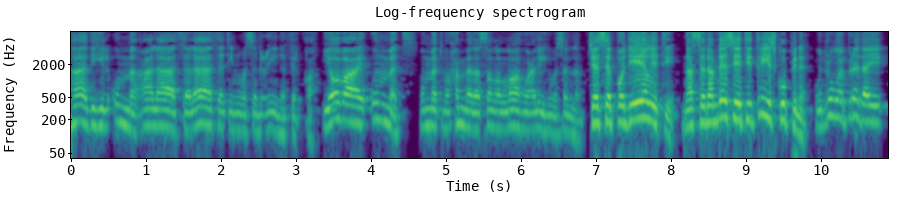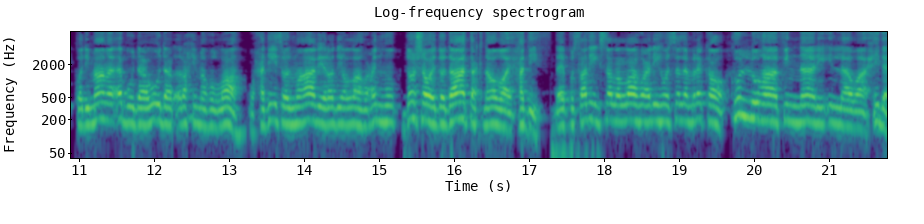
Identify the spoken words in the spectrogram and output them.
hadhihi al-umma ala 73 firqa. I ovaj ummet, ummet Muhammeda sallallahu alaihi wa sallam, će se podijeliti na 73 skupine. U drugoj predaji kod imama Ebu Davuda rahimahullah u hadisu od Muavi radijallahu anhu došao je dodatak na ovaj hadith. Da je poslanik sallallahu alaihi wa sallam rekao kulluha fin nari illa wahide.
